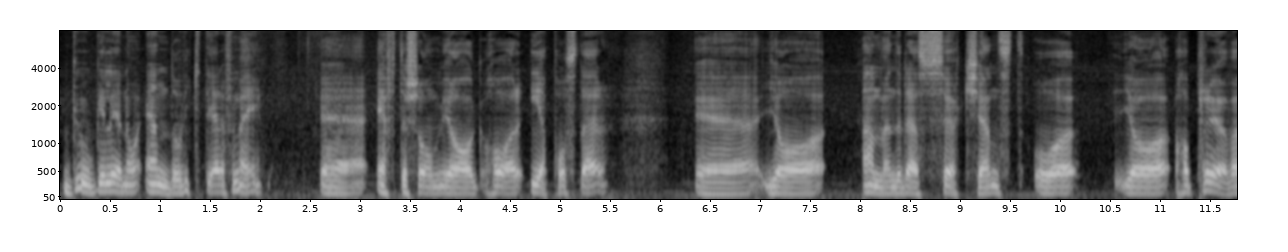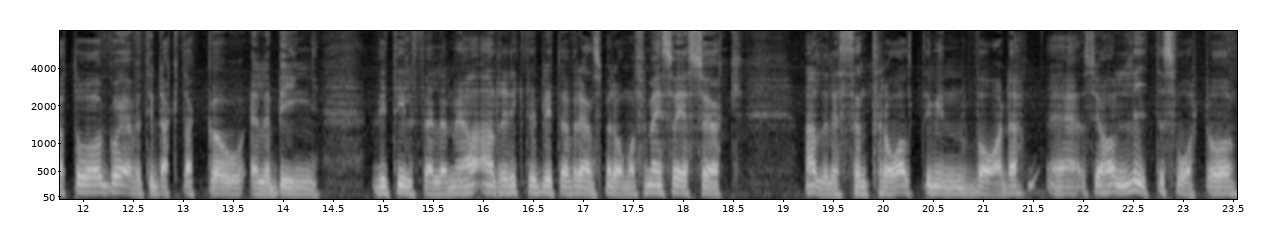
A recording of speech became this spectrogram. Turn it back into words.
Google är nog ändå viktigare för mig eh, eftersom jag har e-post där. Eh, jag använder deras söktjänst och jag har prövat att gå över till DuckDuckGo eller Bing vid tillfällen men jag har aldrig riktigt blivit överens med dem och för mig så är sök alldeles centralt i min vardag. Eh, så jag har lite svårt att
